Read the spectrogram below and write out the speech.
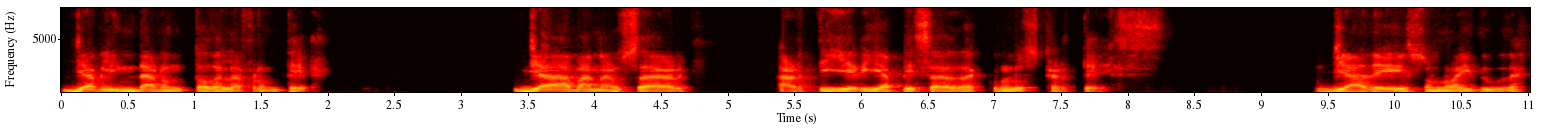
ya blindaron toda la frontera. Ya van a usar artillería pesada con los carteles. Ya de eso no hay duda.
